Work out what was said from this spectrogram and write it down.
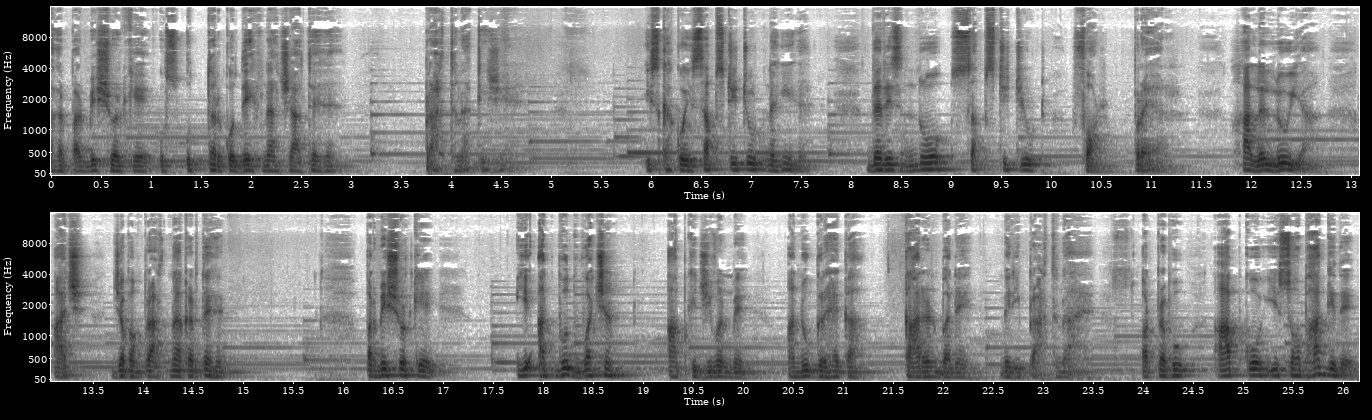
अगर परमेश्वर के उस उत्तर को देखना चाहते हैं, प्रार्थना कीजिए। इसका कोई सब्सटीट्यूट नहीं है। There is no substitute for prayer hallelujah आज जब हम प्रार्थना करते हैं परमेश्वर के ये अद्भुत वचन आपके जीवन में अनुग्रह का कारण बने, मेरी प्रार्थना है। और प्रभु, आपको ये सौभाग्य दे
